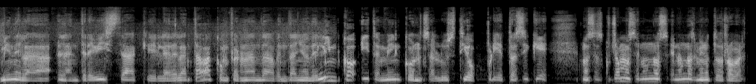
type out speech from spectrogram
viene la, entrevista que le adelantaba con Fernanda Vendaño del IMCO y también con Salustio Prieto. Así que nos escuchamos en unos, en unos minutos, Robert.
